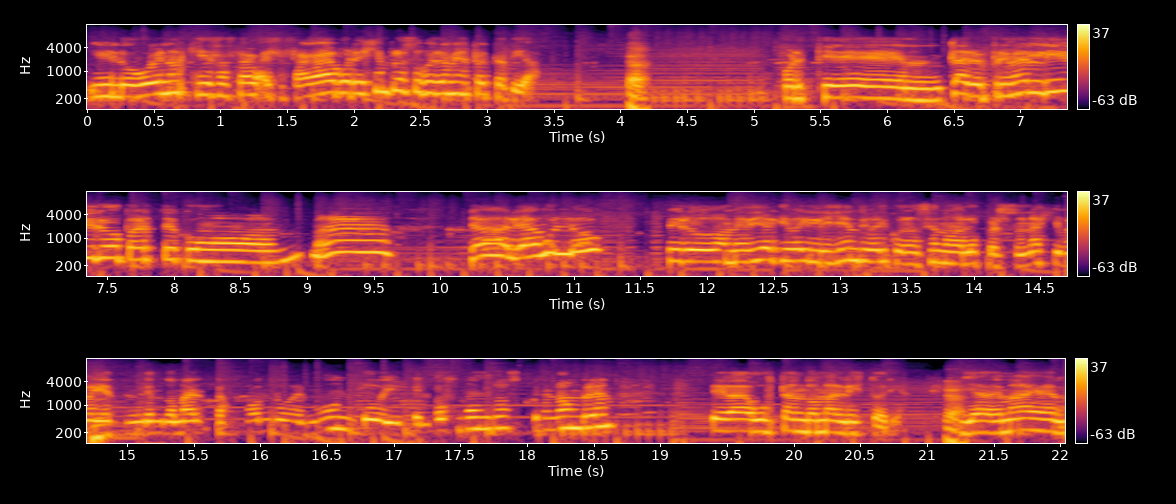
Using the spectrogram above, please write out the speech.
Y lo bueno es que esa saga, esa saga, por ejemplo, superó mis expectativas. Ya. Porque, mm, claro, el primer libro parte como, "Ah, ya, leámoslo, pero a medida que vais leyendo y vais conociendo más los personajes, vais entendiendo más el trasfondo del mundo y de los mundos que nombran, te va gustando más la historia. Y además el,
